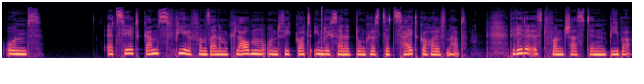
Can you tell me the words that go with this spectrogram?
und erzählt ganz viel von seinem Glauben und wie Gott ihm durch seine dunkelste Zeit geholfen hat. Die Rede ist von Justin Bieber.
